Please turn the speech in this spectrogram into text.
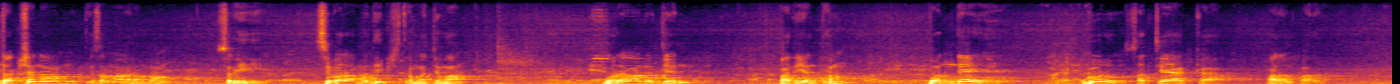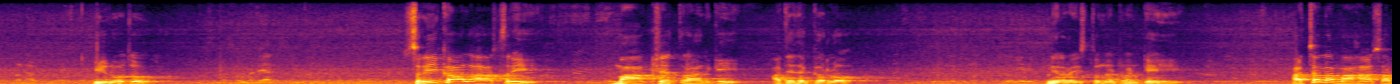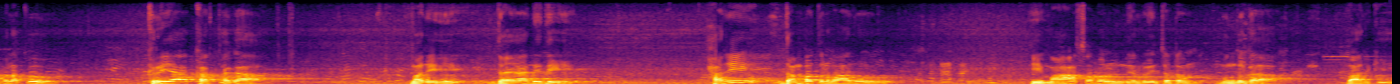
దక్షిణామూర్తి సమారంభం శ్రీ శివరామ దీక్షిత మధ్యమం బురానుద్దీన్ పర్యంతం వందే గురు సత్యయక్క పరంపర. ఈరోజు శ్రీకాళహస్త్రి మహాక్షేత్రానికి అతి దగ్గరలో నిర్వహిస్తున్నటువంటి అచల మహాసభలకు క్రియాకర్తగా మరి దయానిధి హరి దంపతుల వారు ఈ మహాసభలను నిర్వహించడం ముందుగా వారికి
